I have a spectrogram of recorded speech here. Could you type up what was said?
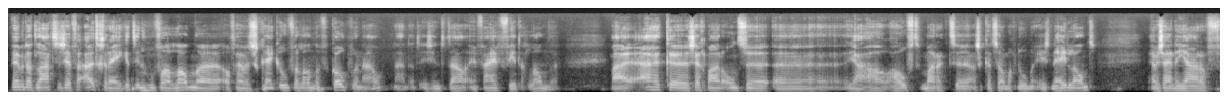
We hebben dat laatst eens even uitgerekend in hoeveel landen, of hebben we eens gekeken hoeveel landen verkopen we nou. Nou, dat is in totaal in 45 landen. Maar eigenlijk, uh, zeg maar, onze uh, ja, hoofdmarkt, uh, als ik het zo mag noemen, is Nederland. En we zijn een jaar of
